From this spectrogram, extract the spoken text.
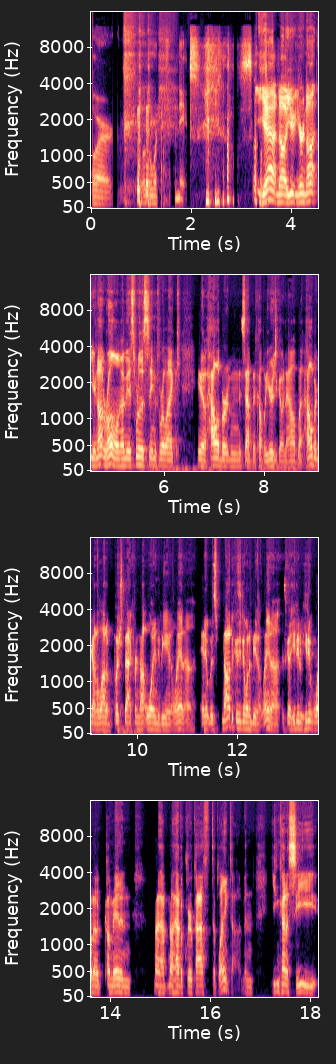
for we'll go work out for the Knicks. so. Yeah, no, you're you're not you're not wrong. I mean, it's one of those things where like you know, Halliburton, this happened a couple years ago now, but Halliburton got a lot of pushback for not wanting to be in Atlanta. And it was not because he didn't want to be in Atlanta, it's because he didn't he didn't want to come in and not have not have a clear path to playing time. And you can kind of see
